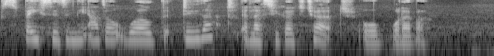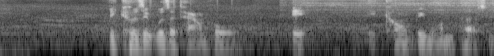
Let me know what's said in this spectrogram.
spaces in the adult world that do that unless you go to church or whatever. because it was a town hall it it can't be one person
